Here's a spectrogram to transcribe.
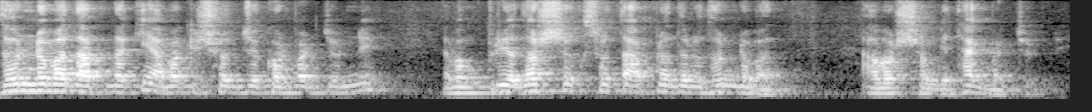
ধন্যবাদ আপনাকে আমাকে সহ্য করবার জন্যে এবং প্রিয় দর্শক, শ্রোতা, আপনাদেরও ধন্যবাদ আমার সঙ্গে থাকবার জন্যে।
